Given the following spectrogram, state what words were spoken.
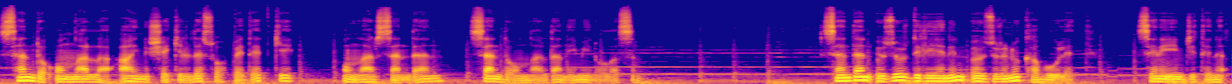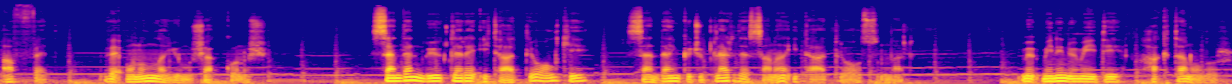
sen de onlarla aynı şekilde sohbet et ki onlar senden, sen de onlardan emin olasın. Senden özür dileyenin özrünü kabul et. Seni inciteni affet ve onunla yumuşak konuş. Senden büyüklere itaatli ol ki senden küçükler de sana itaatli olsunlar. Müminin ümidi haktan olur.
